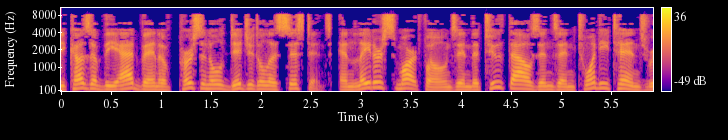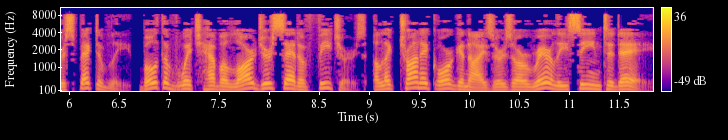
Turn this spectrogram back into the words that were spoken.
Because of the advent of personal digital assistants, and later smartphones in the 2000s and 2010s respectively, both of which have a larger set of features, electronic organizers are rarely seen today.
